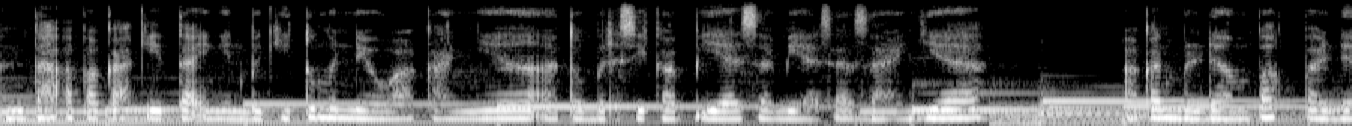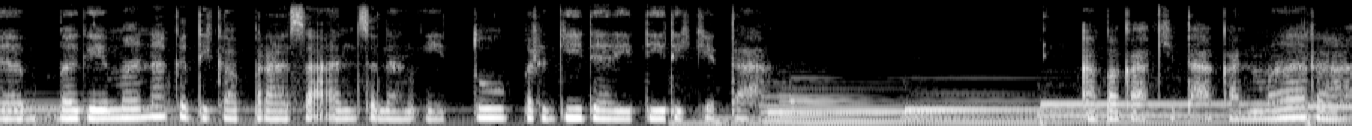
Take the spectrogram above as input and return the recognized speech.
entah apakah kita ingin begitu mendewakannya atau bersikap biasa-biasa saja, akan berdampak pada bagaimana ketika perasaan senang itu pergi dari diri kita. Apakah kita akan marah?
